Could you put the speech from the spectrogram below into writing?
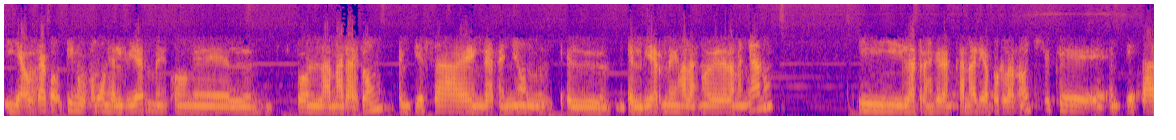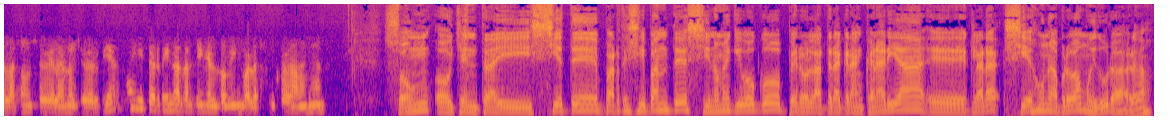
Y ahora continuamos el viernes con el con la maratón. Empieza en Garañón el, el viernes a las 9 de la mañana. Y la Transgran Canaria por la noche, que empieza a las 11 de la noche del viernes y termina también el domingo a las 5 de la mañana. Son 87 participantes, si no me equivoco, pero la Tra- Gran Canaria, eh, Clara, sí es una prueba muy dura, ¿verdad?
